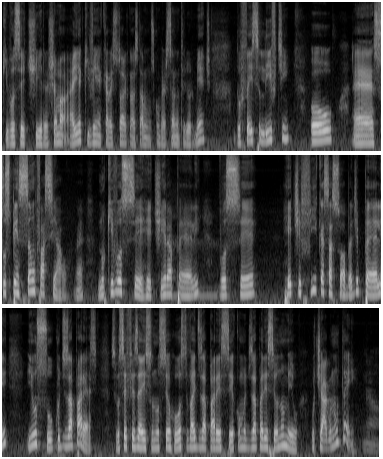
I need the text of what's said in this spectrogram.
Que você tira, chama. Aí é que vem aquela história que nós estávamos conversando anteriormente do facelifting ou é, suspensão facial. Né? No que você retira a pele, você retifica essa sobra de pele e o suco desaparece. Se você fizer isso no seu rosto, vai desaparecer como desapareceu no meu. O Thiago não tem. Não.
